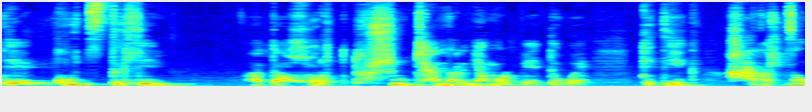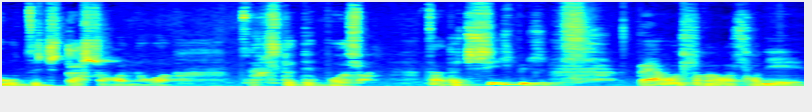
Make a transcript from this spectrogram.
тий? Гүйцэтгэлийн одоо хурд түвшин чанар ямар байдаг вэ гэдгийг харгалзан үзэж доошоо нөгөө зорилтуудыг буулгана. За одоо жишээлбэл байгууллага болгоны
